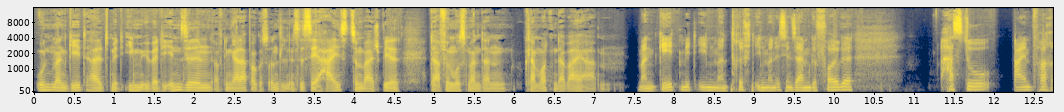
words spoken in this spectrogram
und man geht halt mit ihm über die Inseln. Auf den Galapagos-Inseln ist es sehr heiß zum Beispiel. Dafür muss man dann Klamotten dabei haben. Man geht mit ihm, man trifft ihn, man ist in seinem Gefolge. Hast du einfach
